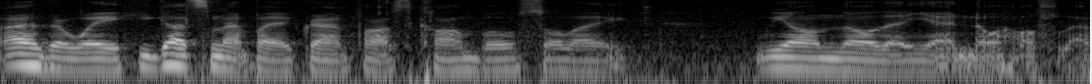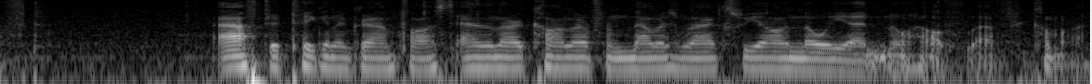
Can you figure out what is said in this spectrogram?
Either way, he got snapped by a Gran Faust combo, so like, we all know that he had no health left. After taking a Grand and an Arcana from Damage Max, we all know he had no health left. Come on.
